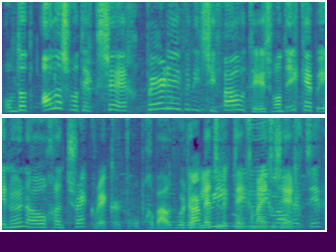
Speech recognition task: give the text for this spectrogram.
Omdat alles wat ik zeg per definitie fout is. Want ik heb in hun ogen een track record opgebouwd. Wordt ook letterlijk tegen mij bedoel je gezegd. dan met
